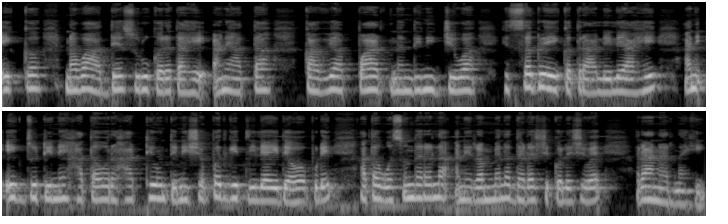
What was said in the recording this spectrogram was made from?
एक नवा अध्याय सुरू करत आहे. आणि आता काव्या पार्थ नंदिनी जीवा हे सगळे एकत्र आलेले आहे. आणि एकजुटीने हातावर हात ठेवून त्यांनी शपथ घेतलेली आहे देवापुढे. आता वसुंधराला आणि रम्याला धडा शिकवल्याशिवाय राहणार नाही.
